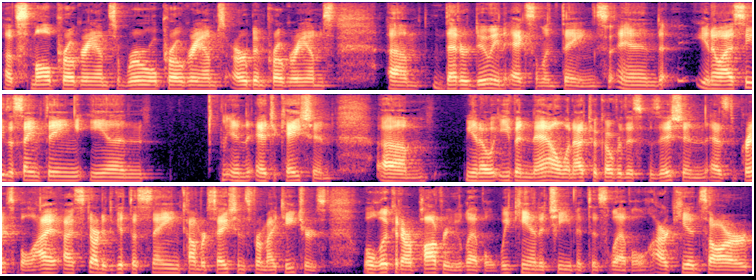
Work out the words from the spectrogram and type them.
of small programs, rural programs, urban programs um, that are doing excellent things. And you know, I see the same thing in in education. Um, you know, even now when I took over this position as the principal, I, I started to get the same conversations from my teachers. Well, look at our poverty level. We can't achieve at this level. Our kids are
